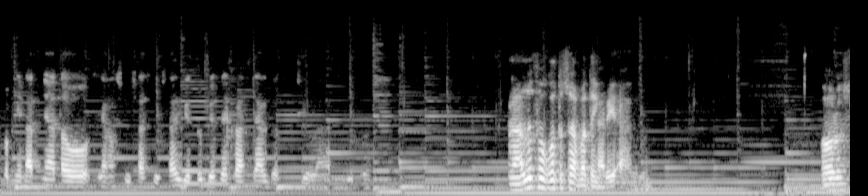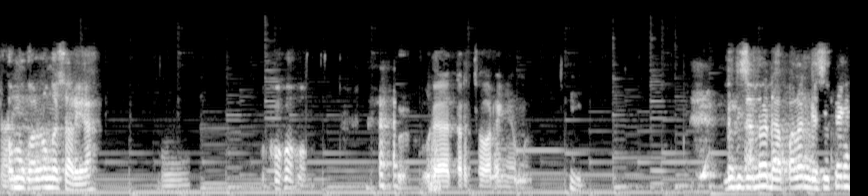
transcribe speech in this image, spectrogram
peminatnya atau yang susah-susah gitu biasanya kelasnya agak kecilan gitu Nah, lu fakultas apa, Teng? syariah Oh, lu Oh, muka lu nggak syariah? Oh. udah tercoreng emang Lu di sana ada apalan gak sih, Teng?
